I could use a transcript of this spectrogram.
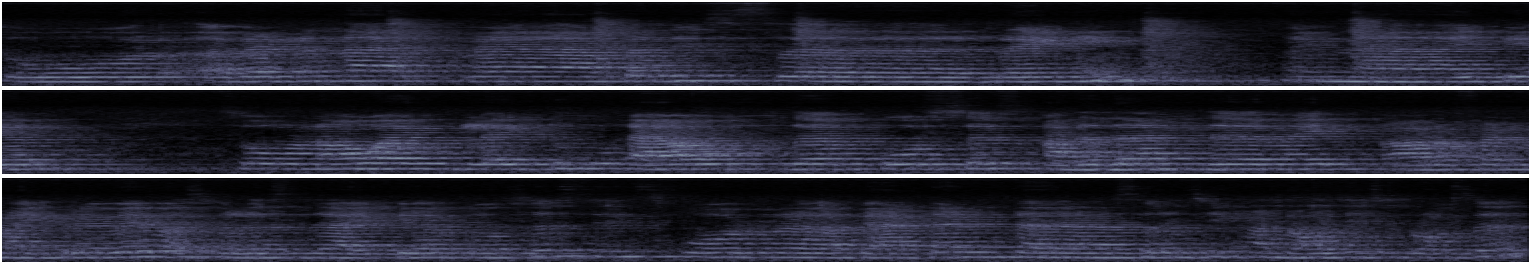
So uh, when, when after this uh, training in uh, IPR, so now I would like to have the courses other than the RF and microwave as well as the IPR courses since for uh, patent uh, searching and all this process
